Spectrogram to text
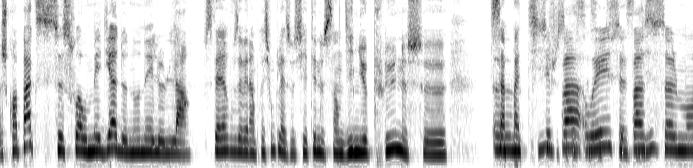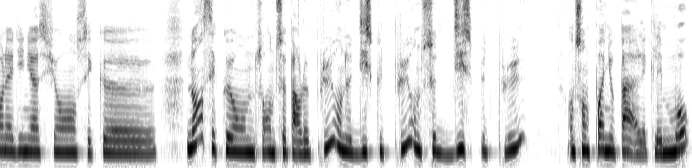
je crois pas que ce soit aux médias de donner le là. C'est-à-dire que vous avez l'impression que la société ne s'indigne plus, ne se s'apathie. Euh, c'est pas pas, si oui, c'est pas seulement l'indignation, c'est que non, c'est qu'on ne- on ne se parle plus, on ne discute plus, on ne se dispute plus. On ne s'empoigne pas avec les mots.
